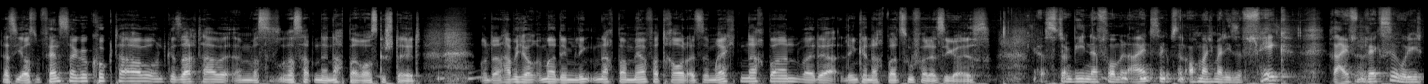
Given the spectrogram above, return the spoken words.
dass ich aus dem Fenster geguckt habe und gesagt habe, ähm, was, was hat denn der Nachbar rausgestellt? Und dann habe ich auch immer dem linken Nachbarn mehr vertraut als dem rechten Nachbarn, weil der linke Nachbar zuverlässiger ist. Das ist dann wie in der Formel 1, da gibt es dann auch manchmal diese Fake-Reifenwechsel, wo die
